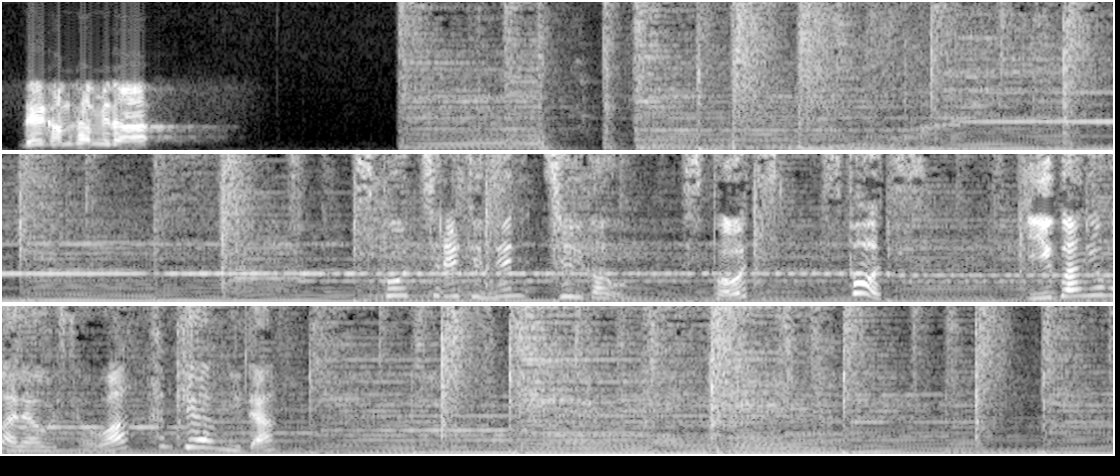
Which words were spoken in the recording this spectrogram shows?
네, 감사합니다. 스포츠를 듣는 즐거움 스포츠 스포츠 이광용 아나운서와 함께합니다.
